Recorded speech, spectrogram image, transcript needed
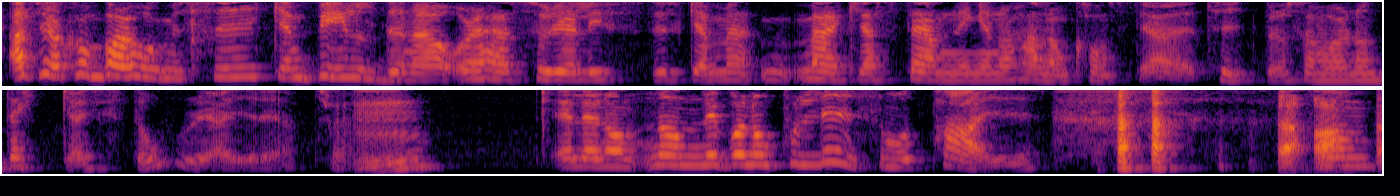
Alltså jag kommer bara ihåg musiken, bilderna och den här surrealistiska, mä- märkliga stämningen och det handlar om konstiga typer. Och sen var det någon deckarhistoria i det, tror jag. Mm. Eller någon, någon, det var någon polis som åt paj. som,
